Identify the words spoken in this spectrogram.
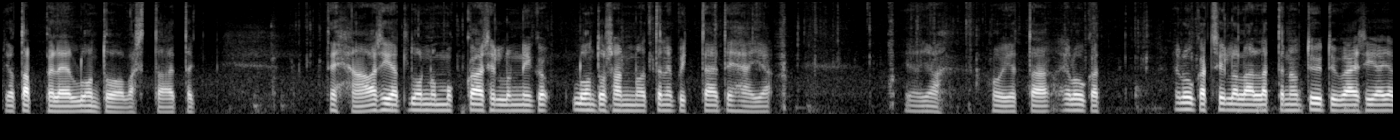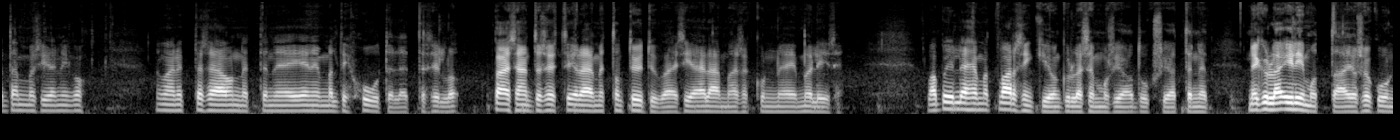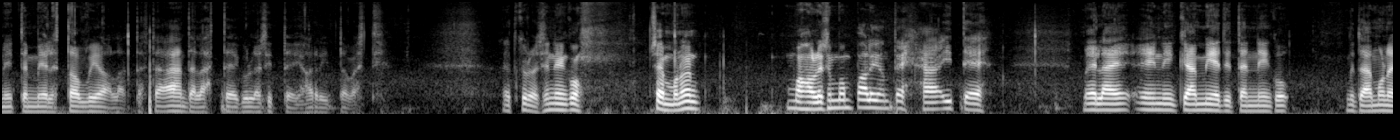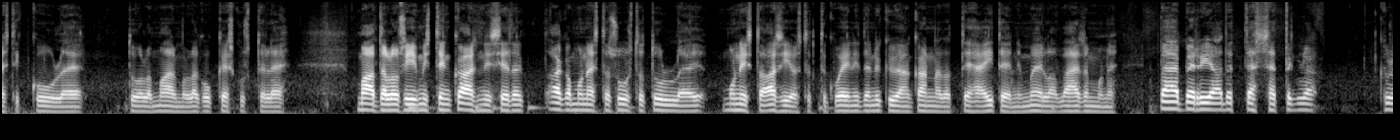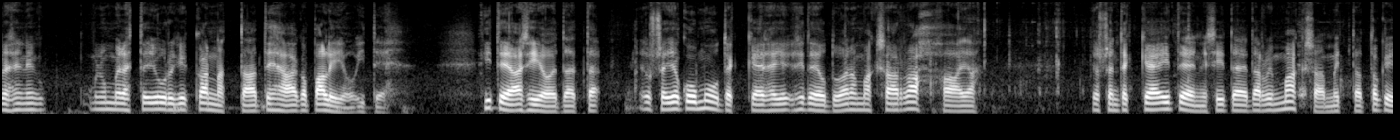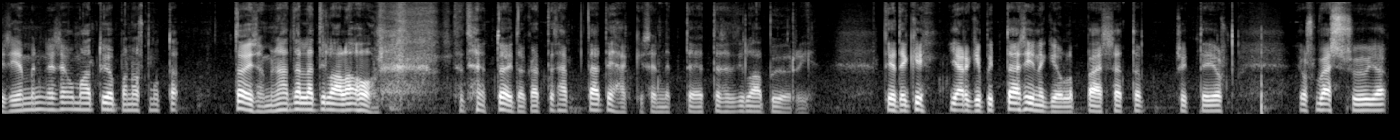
ja tappelee luontoa vastaan, että tehdään asiat luonnon mukaan silloin niin kuin luonto sanoo, että ne pitää tehdä ja, ja, ja hoidetaan elukat, elukat sillä lailla, että ne on tyytyväisiä ja tämmöisiä niin kuin nämä nyt tässä on, että ne ei enemmälti huutele, että silloin pääsääntöisesti eläimet on tyytyväisiä elämäänsä, kun ne ei mölise. Lapin lehmät varsinkin on kyllä semmoisia otuksia, että ne, ne kyllä ilmoittaa, jos joku niiden mielestä on vialla, että sitä ääntä lähtee kyllä sitten ihan riittävästi. Et kyllä se niinku, semmoinen mahdollisimman paljon tehdään itse. Meillä ei, ei niinkään mietitä niinku, mitä monesti kuulee tuolla maailmalla, kun keskustelee maatalousihmisten kanssa, niin sieltä aika monesta suusta tulee monista asioista, että kun ei niitä nykyään kannata tehdä itse, niin meillä on vähän semmoinen pääperiaate tässä, että kyllä, kyllä se niin minun mielestä juurikin kannattaa tehdä aika paljon itse. Itse asioita, että jos se joku muu tekee, se siitä joutuu aina maksaa rahaa ja jos sen tekee itse, niin siitä ei tarvitse maksaa mitään. Toki siihen menee se oma työpanos, mutta töissä minä tällä tilalla on. Töitä kai tässä pitää tehdäkin sen eteen, että se tila pyörii. Tietenkin järki pitää siinäkin olla päässä, että sitten jos jos väsyy ja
